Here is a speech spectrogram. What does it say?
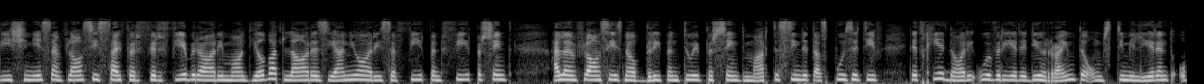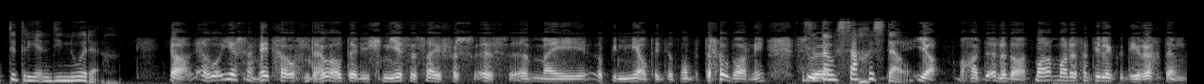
die Chinese inflasiesyfer vir Februarie maand heelwat laer as Januarie se 4.4%. Hulle inflasie is nou op 3.2%, maar te sien dit as positief. Dit gee daardie owerhede die ruimte om stimulerend op te tree indien nodig. Ja, eers net gou onthou altyd die Chinese syfers is uh, my opinie nie altyd heeltemal betroubaar nie. So Is dit nou sag gestel? Ja, maar inderdaad, maar maar dit is natuurlik die rigting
